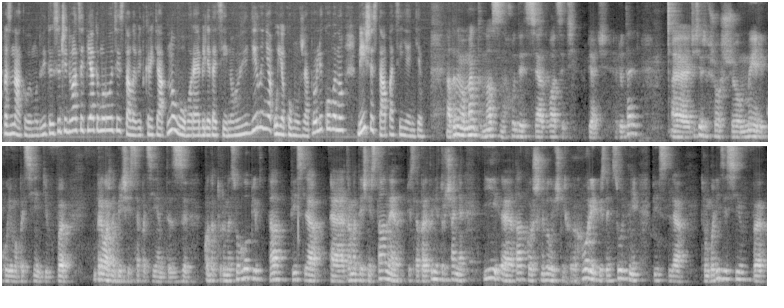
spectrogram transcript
Знаковим у 2025 році стало відкриття нового реабілітаційного відділення, у якому вже проліковано більше 100 пацієнтів. На даний момент у нас знаходиться 25 людей. Е, Частіше всього, що ми лікуємо пацієнтів переважна більшість це пацієнти з контрактурами суглобів та після е, травматичні стани, після оперативні втручання, і е, також неврологічні хворі, після інсультні, після тромболізисів. е,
